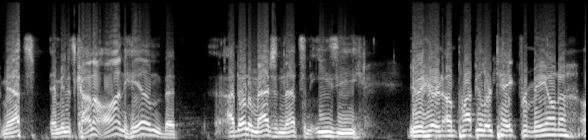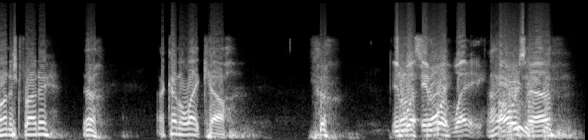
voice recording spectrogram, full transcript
I mean, that's I mean, it's kind of on him, but I don't imagine that's an easy. You want to hear an unpopular take from me on a Honest Friday? Yeah. I kind of like Cal. In what in Friday. what way? I always have you.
